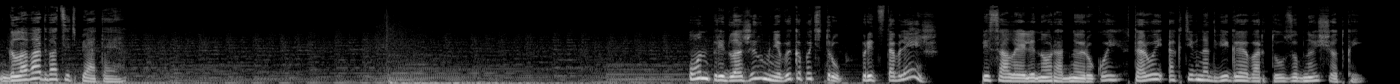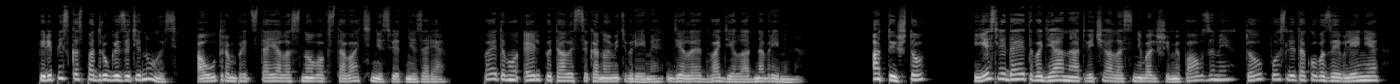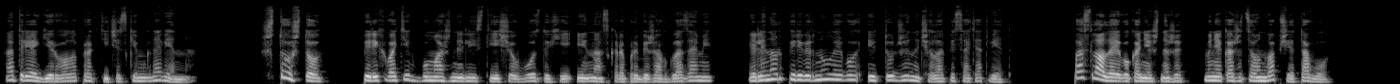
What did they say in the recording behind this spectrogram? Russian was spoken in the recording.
Глава 25 «Он предложил мне выкопать труп, представляешь?» — писала Эленор одной рукой, второй активно двигая во рту зубной щеткой. Переписка с подругой затянулась, а утром предстояло снова вставать ни свет ни заря. Поэтому Эль пыталась сэкономить время, делая два дела одновременно. «А ты что?» Если до этого Диана отвечала с небольшими паузами, то после такого заявления отреагировала практически мгновенно. «Что-что?» Перехватив бумажный лист еще в воздухе и наскоро пробежав глазами, Эленор перевернула его и тут же начала писать ответ. «Послала его, конечно же. Мне кажется, он вообще того».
